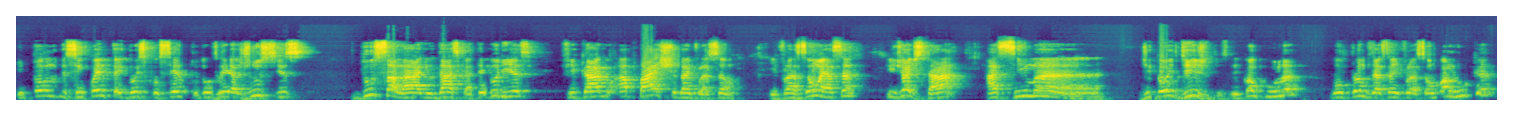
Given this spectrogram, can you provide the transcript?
em torno de 52% dos reajustes do salário das categorias ficaram abaixo da inflação. Inflação essa que já está acima de dois dígitos. E calcula, voltamos a essa inflação maluca,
